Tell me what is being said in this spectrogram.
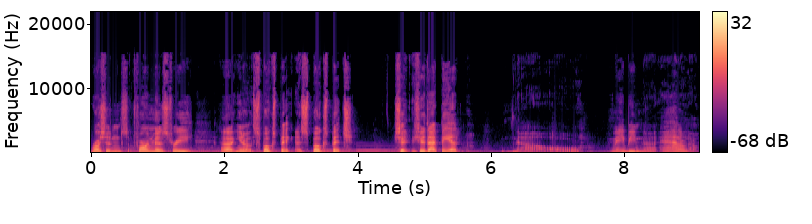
Russian's foreign ministry, uh, you know, spokesbitch? Spokesbitch? Should should that be it? No, maybe not. I don't know.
